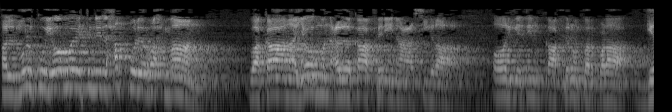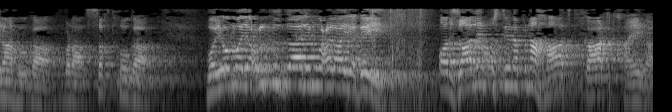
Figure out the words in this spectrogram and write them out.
الملک یوم اتن الحق الرحمان وکانا یوم الکافرین عسیرا. اور یہ دن کافروں پر بڑا گرا ہوگا، بڑا سخت ہوگا. وہ یوم ظالم گئی اور ظالم اس دن اپنا ہاتھ کاٹ کھائے گا۔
